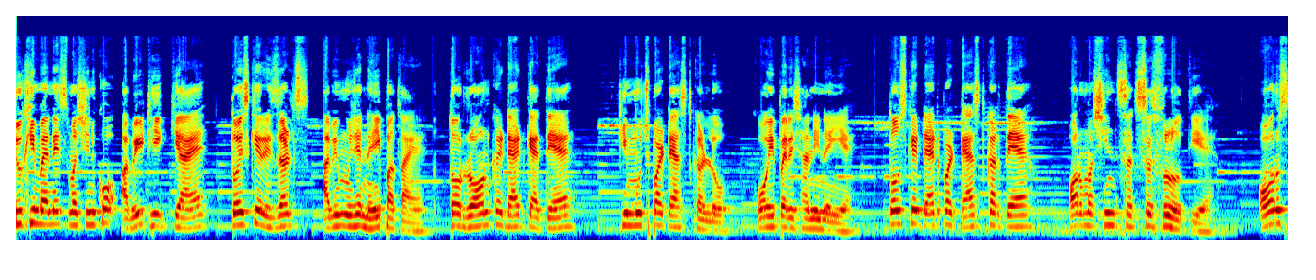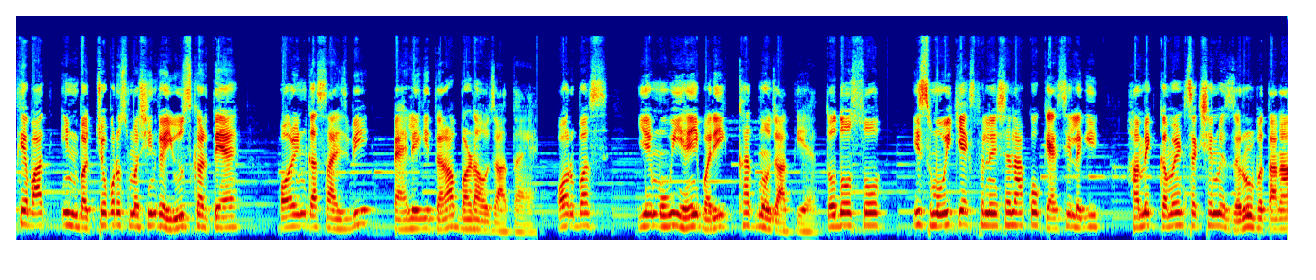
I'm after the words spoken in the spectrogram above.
क्योंकि मैंने इस मशीन को अभी ठीक किया है तो इसके रिजल्ट्स अभी मुझे नहीं पता है। तो रॉन के डैड कहते हैं कि मुझ पर टेस्ट कर लो, कोई परेशानी नहीं है। तो उसके डैड पर टेस्ट करते हैं और मशीन सक्सेसफुल होती है। और उसके बाद इन बच्चों पर उस मशीन का यूज़ करते हैं और इनका साइज़ भी पहले की तरह बड़ा हो जाता है। और बस ये मूवी यहीं पर ही खत्म हो जाती है। तो दोस्तों, इस मूवी की एक्सप्लेनेशन आपको कैसी लगी, हमें कमेंट सेक्शन में ज़रूर बताना।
